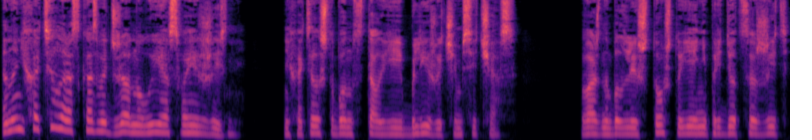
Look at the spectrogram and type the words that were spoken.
Она не хотела рассказывать Жанну Луи о своей жизни, не хотела, чтобы он стал ей ближе, чем сейчас. Важно было лишь то, что ей не придется жить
